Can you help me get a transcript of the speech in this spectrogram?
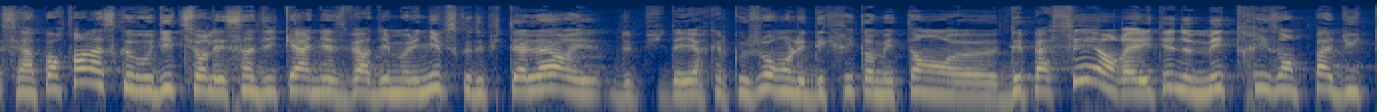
c'est important là ce que vous dites sur les syndicats Agnès Verdier-Molinier, parce que depuis tout à l'heure et depuis d'ailleurs quelques jours, on les décrit comme étant dépassés, en réalité ne maîtrisant pas du tout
